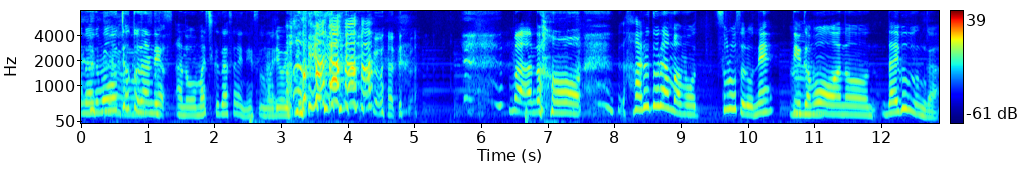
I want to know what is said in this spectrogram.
うねもうちょっとなんであのお待ちくださいね。その領域に。まああの春ドラマもそろそろね、っていうかもうあの大部分が、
